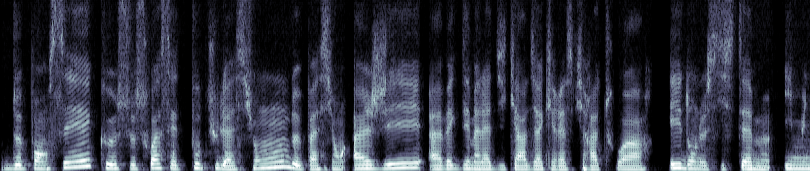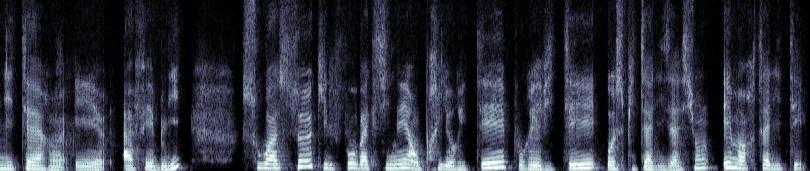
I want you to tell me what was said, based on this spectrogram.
de penser que ce soit cette population de patients âgés avec des maladies cardiaques et respiratoires et dont le système immunitaire est affaibli, soit ceux qu'il faut vacciner en priorité pour éviter hospitalisation et mortalité.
